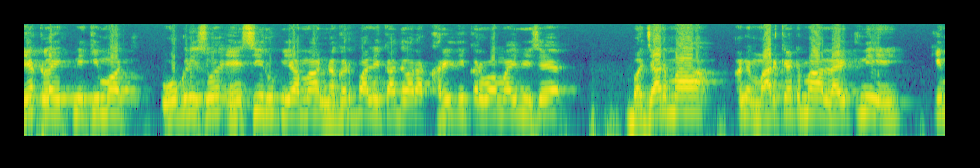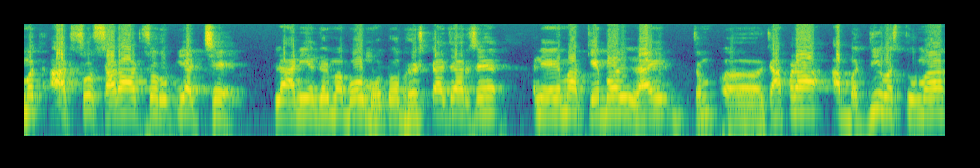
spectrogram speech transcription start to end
એક લાઇટની કિંમત ઓગણીસો એંસી રૂપિયામાં નગરપાલિકા દ્વારા ખરીદી કરવામાં આવી છે. બજારમાં અને માર્કેટમાં લાઇટની કિંમત આઠસો સાડા આઠસો રૂપિયા જ છે. એટલે આની અંદરમાં બહુ મોટો ભ્રષ્ટાચાર છે અને એમાં કેબલ લાઇટ ચંપ- ચાપડા આ બધી વસ્તુમાં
